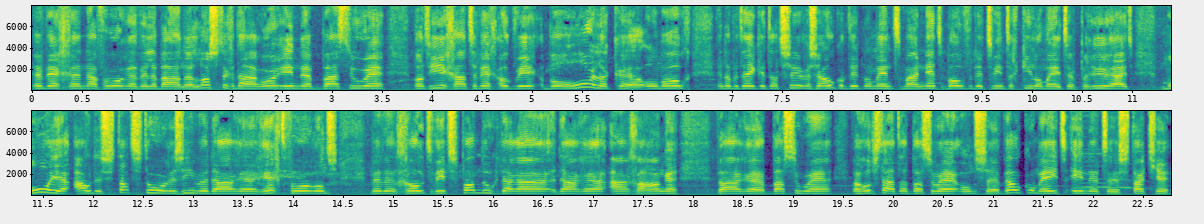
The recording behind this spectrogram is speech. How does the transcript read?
een weg naar voren willen banen. Lastig daar hoor in uh, Basouet. Want hier gaat de weg ook weer behoorlijk uh, omhoog. En dat betekent dat Seurissen ook op dit moment maar net boven de 20 kilometer per uur uit. Mooie oude stadstoren zien we daar uh, recht voor ons. Met een groot wit spandoek daar, daar aangehangen. Waar, Basouet, waarop staat dat Basouet ons welkom heet in het stadje.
